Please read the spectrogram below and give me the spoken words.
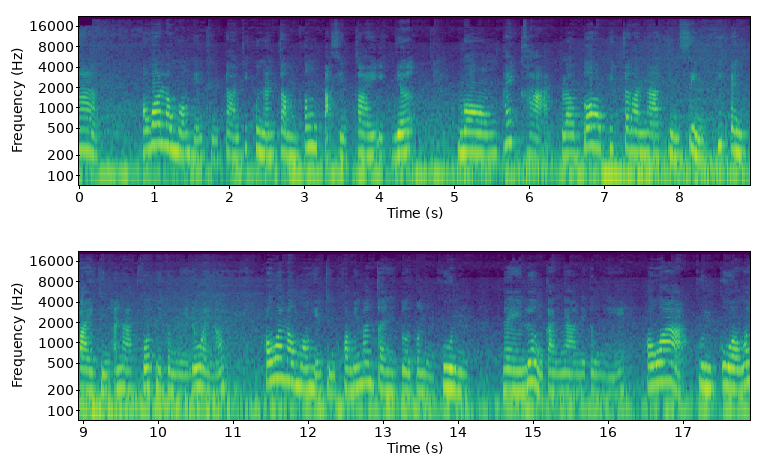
มาก ๆ เพราะว่าเรามองเห็นถึงการที่คุณนั้นจำต้องตัดสินใจอีกเยอะมองให้ขาดแล้วก็พิจารณาถึงสิ่งที่เป็นไปถึงอนาคตในตรงนี้ด้วยเนาะ เพราะว่าเรามองเห็นถึงความไม่มั่นใจในตัวตนของคุณ ในเรื่องของการงานในตรงนี้ เพราะว่าคุณกลัวว่า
